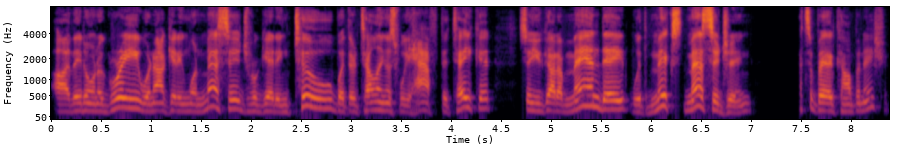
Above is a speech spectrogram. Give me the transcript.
Uh, they don't agree. We're not getting one message. We're getting two, but they're telling us we have to take it. So you got a mandate with mixed messaging. That's a bad combination.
